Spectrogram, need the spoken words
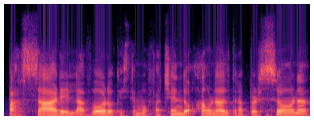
passare il lavoro che stiamo facendo a un'altra persona,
